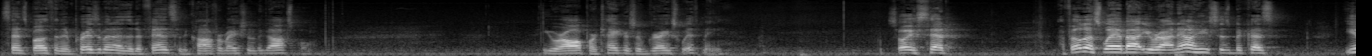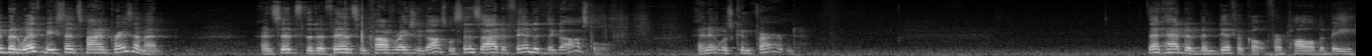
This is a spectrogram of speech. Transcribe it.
since both in imprisonment and the defense and the confirmation of the gospel. You are all partakers of grace with me. So he said, I feel this way about you right now. He says, because you've been with me since my imprisonment and since the defense and confirmation of the gospel, since I defended the gospel and it was confirmed. That had to have been difficult for Paul to be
